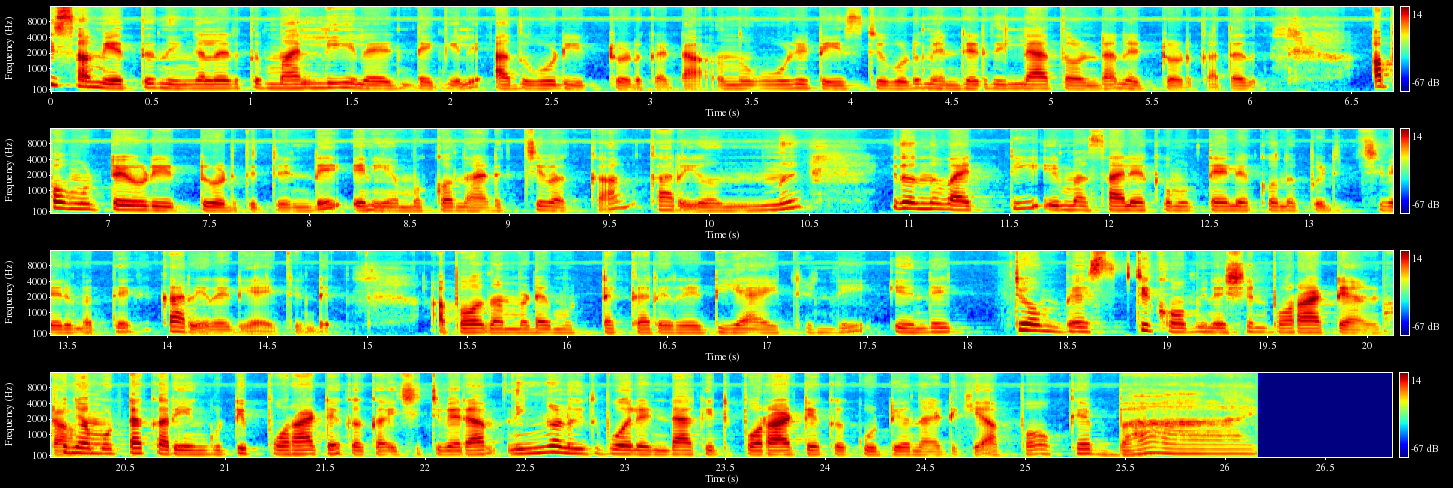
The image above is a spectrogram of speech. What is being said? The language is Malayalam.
ഈ സമയത്ത് നിങ്ങളുടെ അടുത്ത് മല്ലിയില ഉണ്ടെങ്കിൽ അതുകൂടി ഇട്ട് കൊടുക്കട്ടോ. ഒന്നുകൂടി ടേസ്റ്റ് കൂടും. എന്റെ അടുത്ത് ഇല്ലാത്തതുകൊണ്ടാണ് ഇട്ട് കൊടുക്കാത്തത്. അപ്പോൾ മുട്ടയോടി ഇട്ട് കൊടുത്തിട്ടുണ്ട്. ഇനി നമുക്കൊന്ന് അടച്ച് വെക്കാം. കറി ഒന്ന് ഇതൊന്ന് വറ്റി ഈ മസാലയൊക്കെ മുട്ടയിലൊക്കെ ഒന്ന് പിടിച്ച് വരുമ്പോഴത്തേക്ക് കറി റെഡി ആയിട്ടുണ്ട്. അപ്പോൾ നമ്മുടെ മുട്ടക്കറി റെഡി ആയിട്ടുണ്ട്. ഇതിന്റെ ഏറ്റവും ബെസ്റ്റ് കോമ്പിനേഷൻ പൊറാട്ടയാണ് കേട്ടോ ഞാൻ മുട്ടക്കറിയും കൂട്ടി പൊറാട്ടയൊക്കെ കഴിച്ചിട്ട് വരാം. നിങ്ങൾ ഇതുപോലെ ഉണ്ടാക്കിയിട്ട് പൊറാട്ടയൊക്കെ കൂട്ടി ഒന്ന് അടിക്കുക. അപ്പോൾ ഓക്കെ ബായ്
